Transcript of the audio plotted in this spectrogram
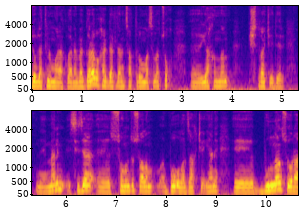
dövlətinin maraqlarına və Qarabağ həqiqətlərinin çatdırılmasına çox e, yaxından iştirak edir. Mənim sizə sonuncu sualım bu olacaq ki, yəni bundan sonra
